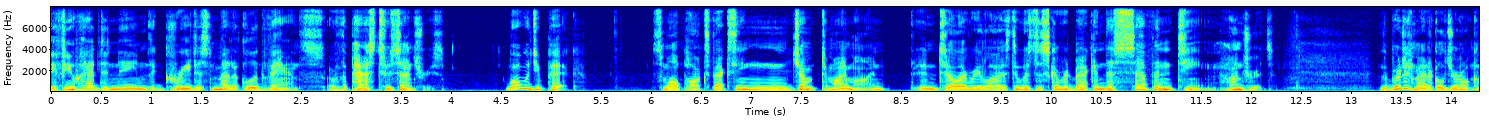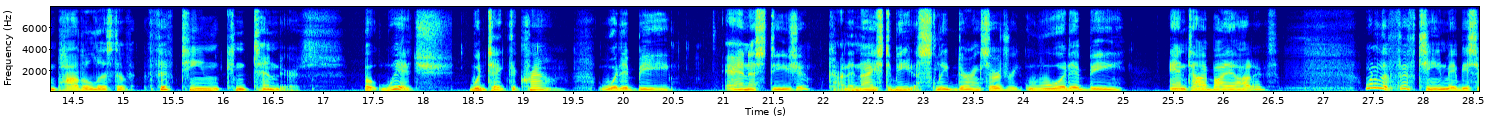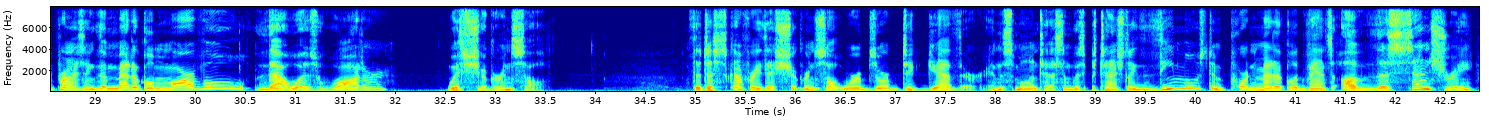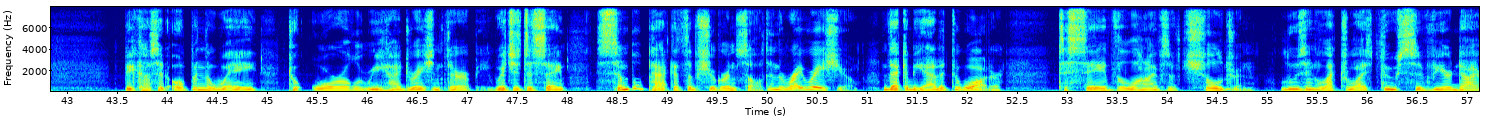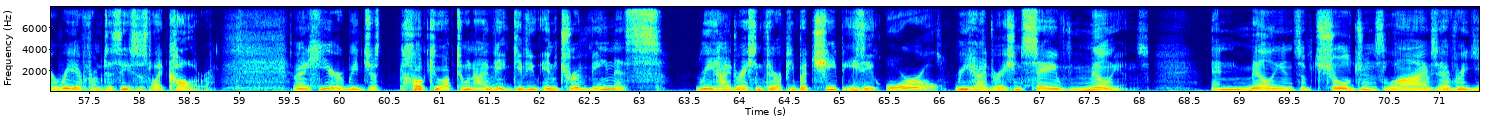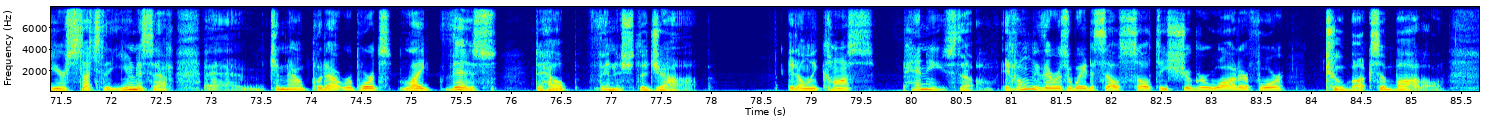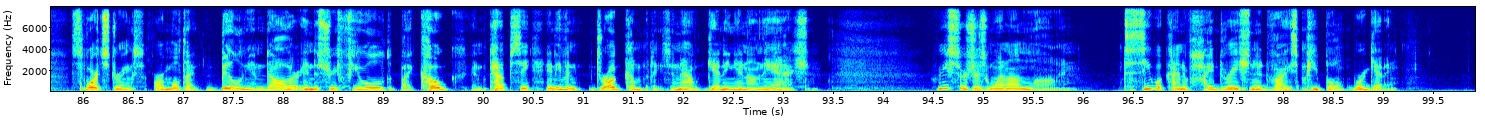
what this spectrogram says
If you had to name the greatest medical advance of the past two centuries, what would you pick? Smallpox vaccine jumped to my mind, until I realized it was discovered back in the 1700s. The British Medical Journal compiled a list of 15 contenders, but which would take the crown? Would it be anesthesia? Kind of nice to be asleep during surgery. Would it be antibiotics? One of the 15 may be surprising. The medical marvel that was water with sugar and salt. The discovery that sugar and salt were absorbed together in the small intestine was potentially the most important medical advance of the century because it opened the way to oral rehydration therapy, which is to say, simple packets of sugar and salt in the right ratio that could be added to water to save the lives of children losing electrolytes through severe diarrhea from diseases like cholera. I mean, here we just hook you up to an IV, give you intravenous rehydration therapy, but cheap, easy oral rehydration saved millions and millions of children's lives every year, such that UNICEF uh, can now put out reports like this to help finish the job. It only costs pennies, though. If only there was a way to sell salty sugar water for two bucks a bottle. Sports drinks are a multi-billion dollar industry fueled by Coke and Pepsi, and even drug companies are now getting in on the action researchers went online to see what kind of hydration advice people were getting.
